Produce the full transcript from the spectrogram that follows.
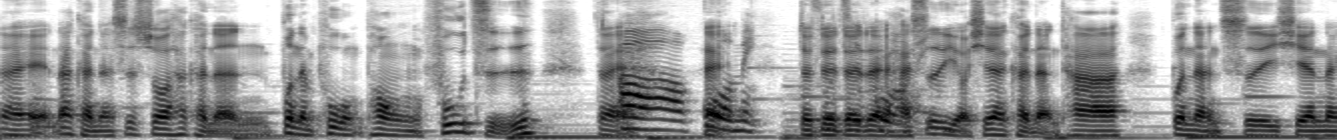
对，哦、那可能是说他可能不能碰碰麸质，对，哦，过敏。对对对对，还是有些人可能他不能吃一些那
